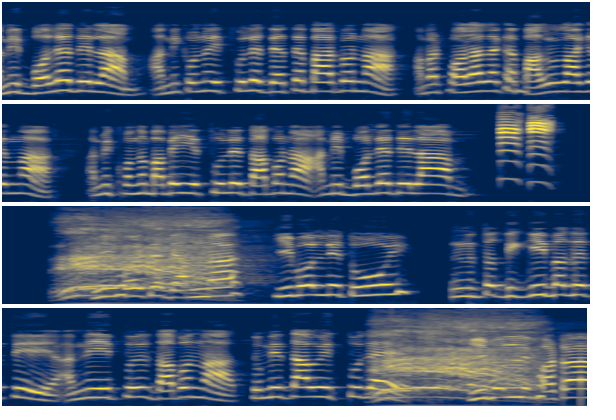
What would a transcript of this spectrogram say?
আমি বলে দিলাম আমি কোনো স্কুলে যেতে পারব না। আমার পড়ালেখা ভালো লাগে না। আমি কোনোভাবে স্কুলে যাব না আমি বলে দিলাম। কি হয়েছে জান্না কি বললি তুই? তুমি তো দিঘি বলেছি আমি স্কুলে যাব না তুমি যাও স্কুলে কি বললি ফাটা?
